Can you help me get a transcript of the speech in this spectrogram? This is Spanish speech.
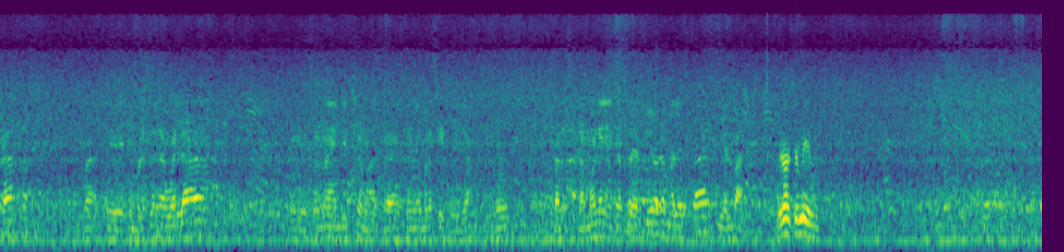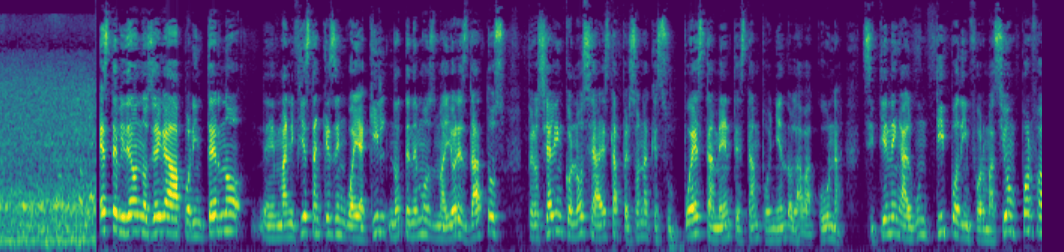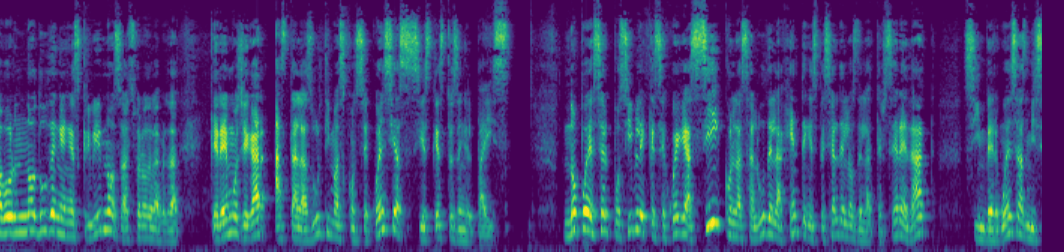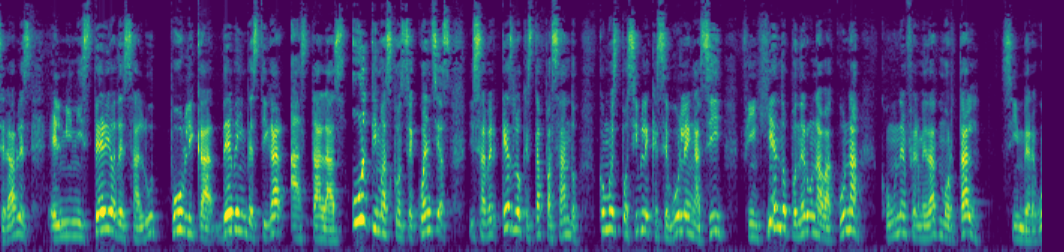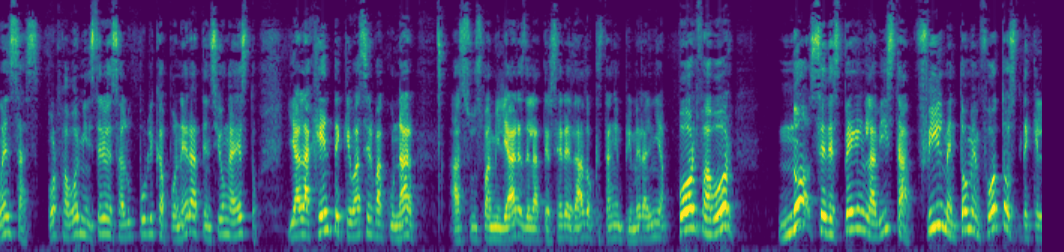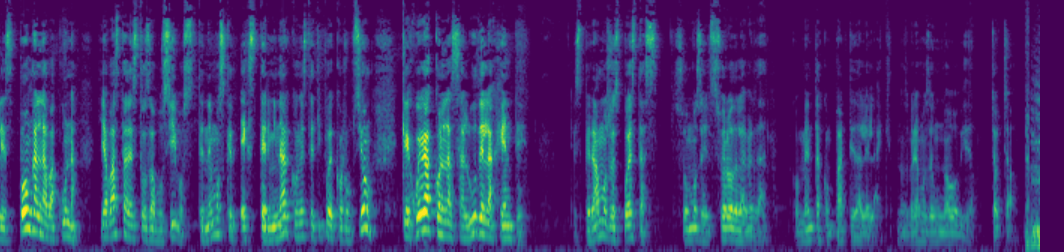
casa, eh, compresas de agua helada, eh, zona de inyección, acá, aquí en el bracito, ¿ya? Paracetamol en el caso de fiebre, malestar y el baño. Gracias, mijo. Este video nos llega por interno, eh, manifiestan que es en Guayaquil, no tenemos mayores datos, pero si alguien conoce a esta persona que supuestamente están poniendo la vacuna, si tienen algún tipo de información, por favor no duden en escribirnos al suelo de la verdad. Queremos llegar hasta las últimas consecuencias si es que esto es en el país. No puede ser posible que se juegue así con la salud de la gente, en especial de los de la tercera edad sinvergüenzas miserables. El Ministerio de Salud Pública debe investigar hasta las últimas consecuencias y saber qué es lo que está pasando. ¿Cómo es posible que se burlen así, fingiendo poner una vacuna con una enfermedad mortal? Sinvergüenzas. Por favor, Ministerio de Salud Pública, poner atención a esto. Y a la gente que va a hacer vacunar, a sus familiares de la tercera edad o que están en primera línea, por favor, no se despeguen la vista, filmen, tomen fotos de que les pongan la vacuna. Ya basta de estos abusivos. Tenemos que exterminar con este tipo de corrupción que juega con la salud de la gente. Esperamos respuestas. Somos el suero de la verdad. Comenta, comparte y dale like. Nos veremos en un nuevo video. Chao, chao.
